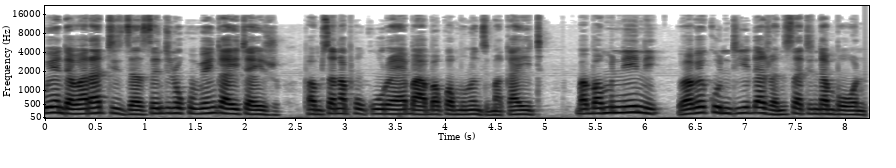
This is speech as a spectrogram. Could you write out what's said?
uye ndavaratidza sendinokuvengai chaizvo pamusana pokuuraya baba kwamunonzi makaita. Baba munini vave kundida zvandisati ndamboona.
